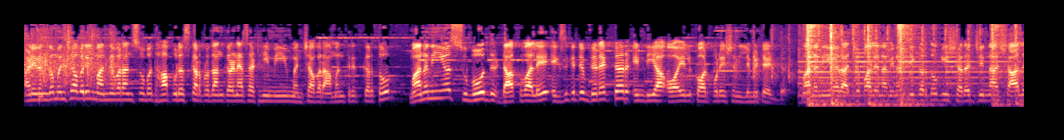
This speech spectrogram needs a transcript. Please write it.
आणि रंगमंचावरील मान्यवरांसोबत हा पुरस्कार प्रदान करण्यासाठी मी मंचावर आमंत्रित करतो. माननीय Subodh Dakwale executive director India oil corporation limited माननीय राज्यपाल यांना विनंती करतो की शरदजींना शाल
